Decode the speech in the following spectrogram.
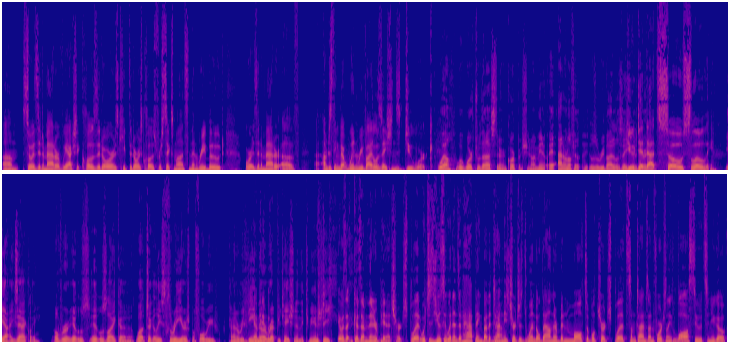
Um, so, is it a matter of we actually close the doors, keep the doors closed for six months, and then reboot, or is it a matter of I'm just thinking about when revitalizations do work. Well, it worked with us there in Corpus. You know, I mean, I don't know if it, it was a revitalization. You did that so slowly. Yeah, exactly. Over it was it was like uh, well, it took at least three years before we kind of redeemed but our it- reputation in the community. It was because I mean there been a church split, which is usually what ends up happening. By the time Yeah. these churches dwindle down, there have been multiple church splits. Sometimes, unfortunately, lawsuits, and you go,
